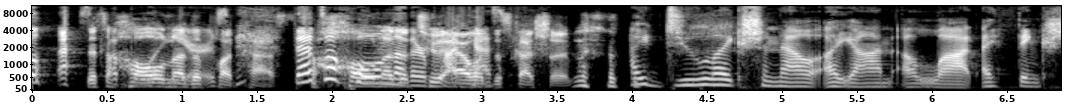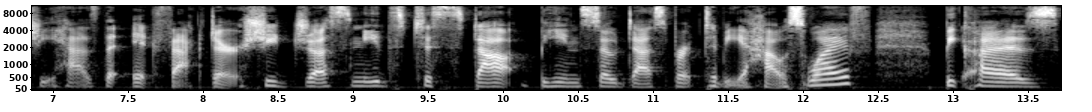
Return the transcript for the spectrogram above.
The last That's a whole nother years. podcast. That's It's a whole nother nother two-hour discussion. I do like Chanel Ayan a lot. I think she has the it factor. She just needs to stop being so desperate to be a housewife because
